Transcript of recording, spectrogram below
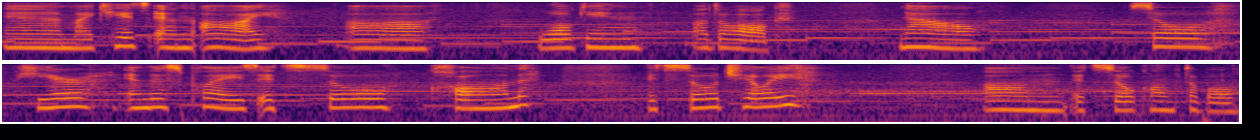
And my kids and I are walking a dog now. So here in this place it's so calm. It's so chilly. Um, it's so comfortable.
